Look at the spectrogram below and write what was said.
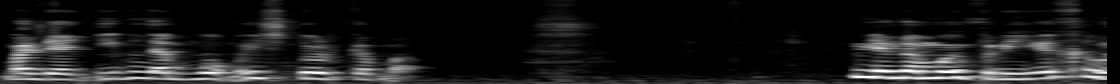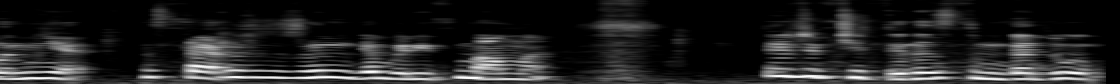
паллиативная помощь только была. Я домой приехала, мне старший сын говорит, мама, ты же в четырнадцатом году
